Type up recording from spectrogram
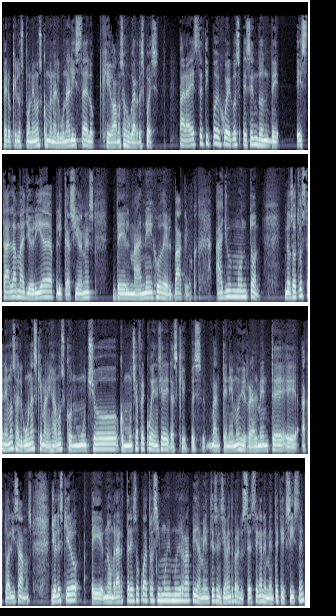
pero que los ponemos como en alguna lista de lo que vamos a jugar después. Para este tipo de juegos es en donde está la mayoría de aplicaciones del manejo del backlog. Hay un montón. Nosotros tenemos algunas que manejamos con mucho, con mucha frecuencia y las que pues mantenemos y realmente eh, actualizamos. Yo les quiero eh, nombrar tres o cuatro así muy, muy rápidamente, sencillamente para que ustedes tengan en mente que existen.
